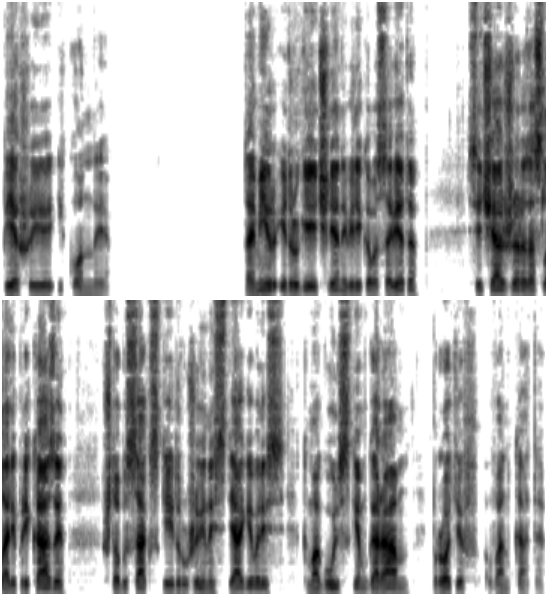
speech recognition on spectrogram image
пешие и конные. Тамир и другие члены Великого Совета сейчас же разослали приказы, чтобы сакские дружины стягивались к Могульским горам против Ванката.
